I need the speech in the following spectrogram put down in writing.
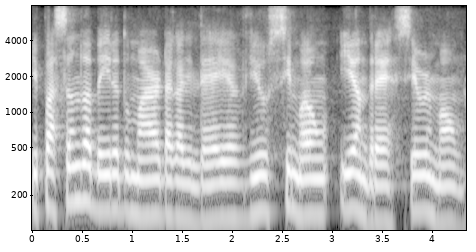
E passando à beira do mar da Galiléia, viu Simão e André, seu irmão,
